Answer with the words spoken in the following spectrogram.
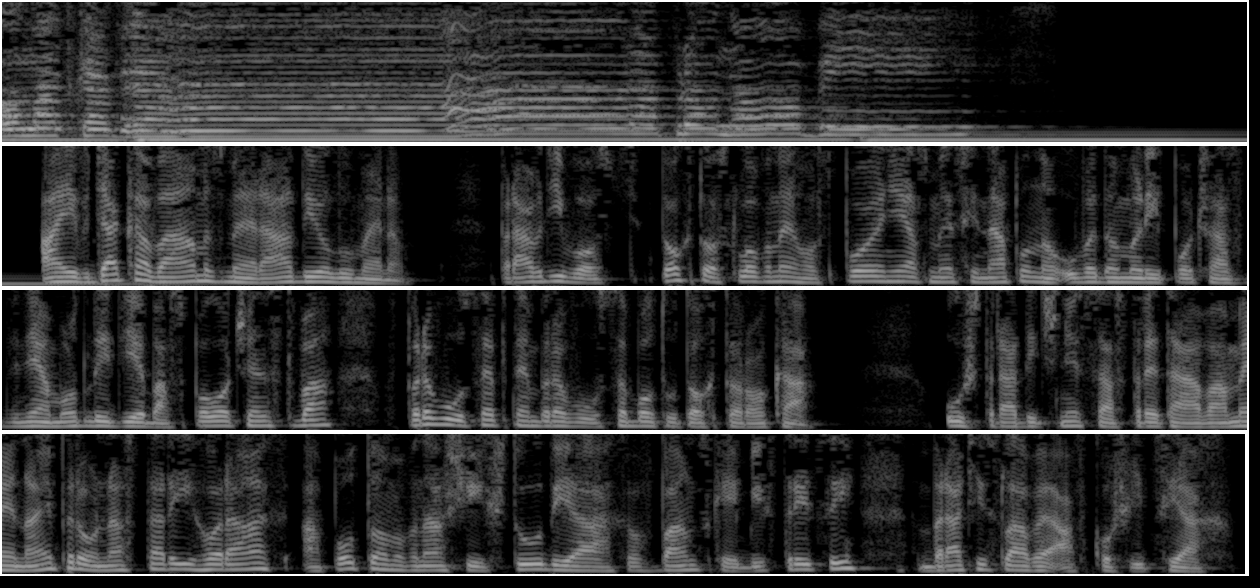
O matka dráha pro nobis. Aj vďaka vám sme Rádio Lumen. Pravdivosť tohto slovného spojenia sme si naplno uvedomili počas Dňa modlitieb a spoločenstva v 1. septembrovú sobotu tohto roka. Už tradične sa stretávame najprv na Starých horách a potom v našich štúdiách v Banskej Bystrici, Bratislave a v Košiciach.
